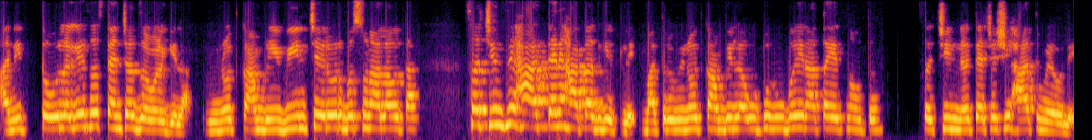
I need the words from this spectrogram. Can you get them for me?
आणि तो लगेचच त्यांच्या जवळ गेला. विनोद कांबळी व्हील चेअरवर बसून आला होता. सचिनचे हात त्याने हातात घेतले. मात्र विनोद कांबळीला उठून उभंही राहता येत नव्हतं. सचिननं त्याच्याशी हात मिळवले.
